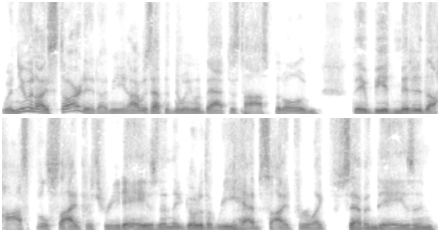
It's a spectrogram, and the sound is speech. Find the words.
when you and I started, I mean, I was at the New England Baptist Hospital and they'd be admitted to the hospital side for three days. Then they'd go to the rehab side for like seven days. And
